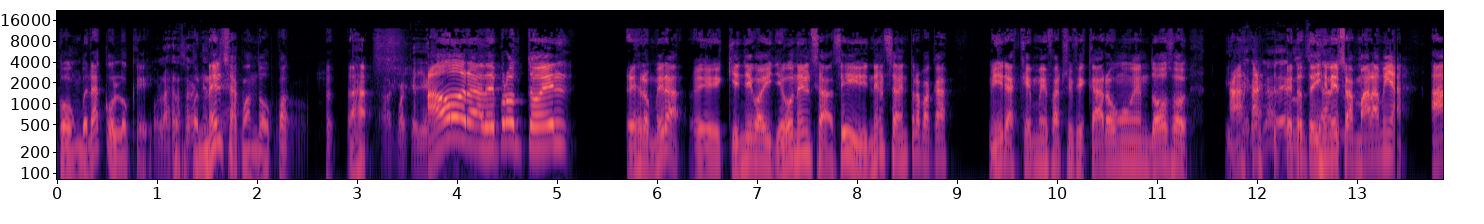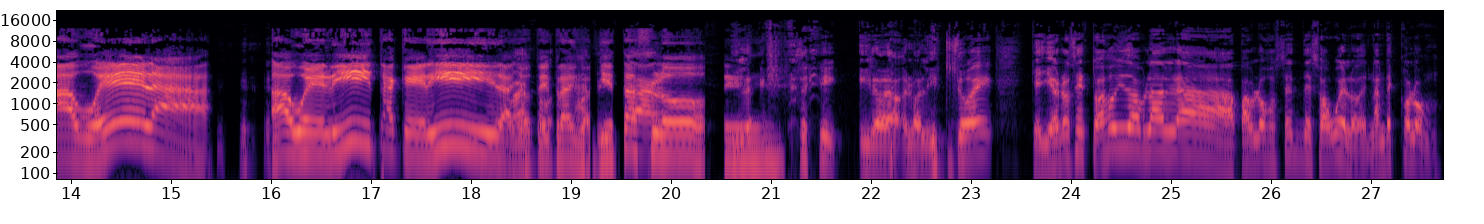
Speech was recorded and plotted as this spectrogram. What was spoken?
con ¿verdad? Con lo que, con, razones con que Nelsa, cuando, ajá. Ah, Ahora, de pronto, él, dijeron, mira, eh, ¿quién llegó ahí? Llegó Nelsa, sí, Nelsa, entra para acá. Mira, es que me falsificaron un endoso. Ah, pero te dije. Nelsa, mala mía. Abuela, abuelita querida, yo te traigo aquí estas flores. Y lo, sí, y lo, lo lindo es que yo no sé, ¿tú has oído hablar a Pablo José de su abuelo, de Hernández Colón?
